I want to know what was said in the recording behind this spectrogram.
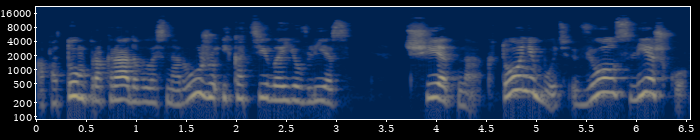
а потом прокрадывалась наружу и катила ее в лес. Тщетно кто-нибудь вел слежку.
